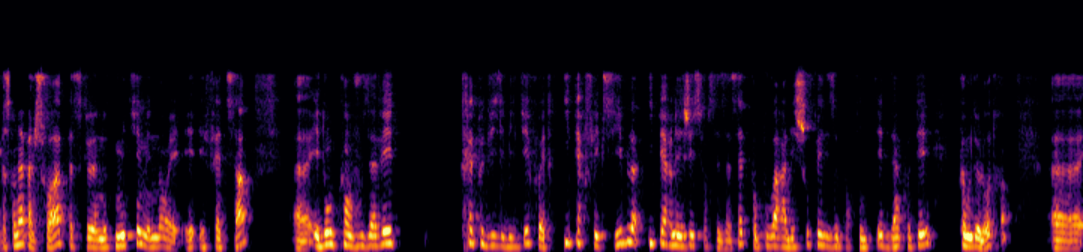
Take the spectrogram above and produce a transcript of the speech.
Parce qu'on n'a pas le choix, parce que notre métier maintenant est, fait de ça. Euh, et donc, quand vous avez très peu de visibilité, il faut être hyper flexible, hyper léger sur ces assets pour pouvoir aller choper des opportunités d'un côté comme de l'autre. Euh,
